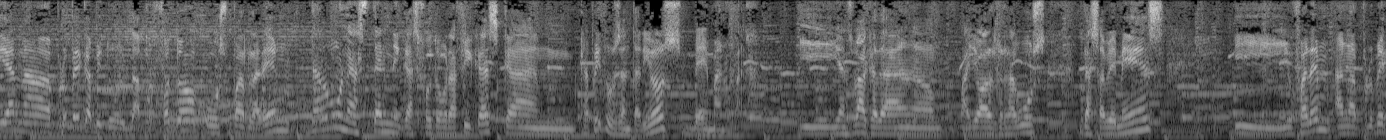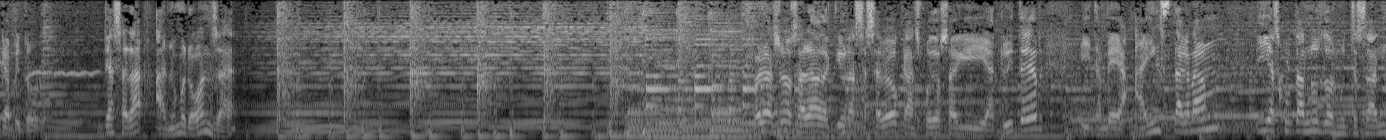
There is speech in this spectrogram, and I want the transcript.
I en el proper capítol de Foto us parlarem d'algunes tècniques fotogràfiques que en capítols anteriors vam anomenar. I ens va quedar allò al regust de saber més i ho farem en el proper capítol. Ja serà a número 11, eh? Però això serà d'aquí una se sabeu que ens podeu seguir a Twitter i també a Instagram i escoltar-nos doncs, mitjançant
